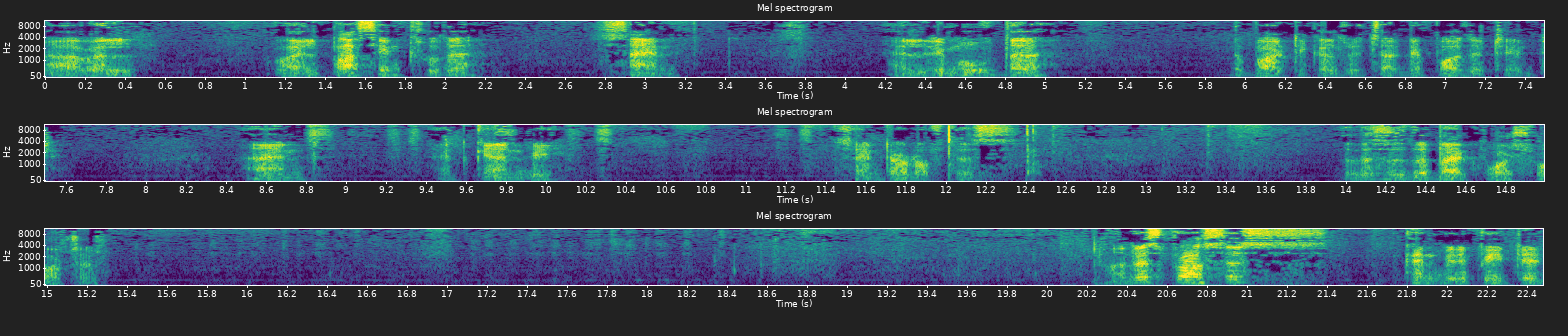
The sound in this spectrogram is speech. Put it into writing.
uh, will, while passing through the sand, will remove the, the particles which are deposited and it can be sent out of this. So this is the backwash water. Now this process can be repeated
